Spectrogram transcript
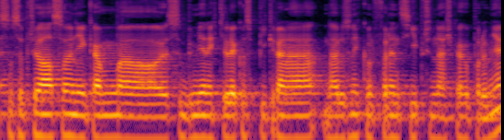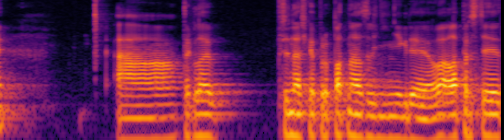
jsem se přihlásil někam, eh, jestli by mě nechtěli jako speakera na, na různých konferencích, přednáškách a podobně. A takhle přednáška pro 15 lidí někde, jo, ale prostě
